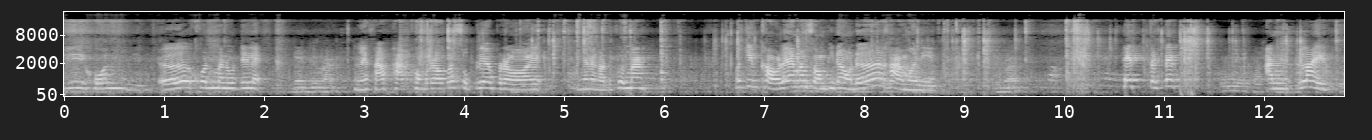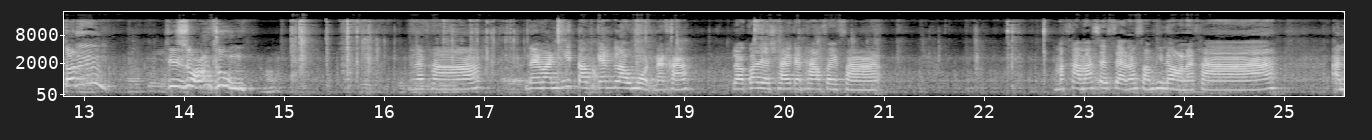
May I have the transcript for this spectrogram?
นี่คนนี่เออ คนมนุษย์นี่แหละเล่นใช่ไหมนะคะผักของเราก็สุกเรียบร้อยนี่นะคะทุกคนมามากินข้าวแรกน้ำสองพี่น้องเด้อค่ะมื่อนี้ใช่ไหมเฮ็ดตั้งแต่อันไหลต้นที่สองถุงนี่นะคะ ในวันที่เตาแก๊สเราหมดนะคะ เราก็จะใช้กระทะไฟฟ้า มาค่ะมาแซ่บๆน้ำสองพี่น้องนะคะ อัน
